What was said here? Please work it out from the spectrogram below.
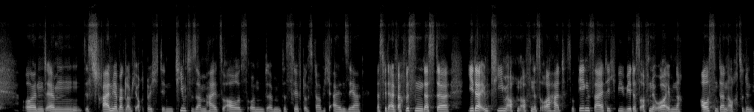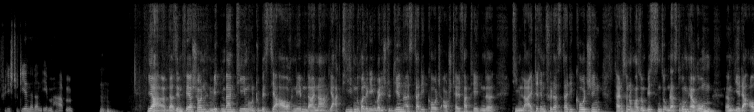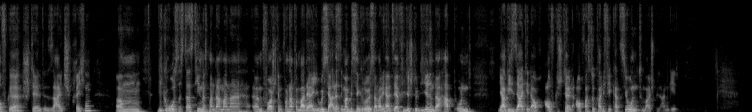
Und, ähm, das strahlen wir aber, glaube ich, auch durch den Teamzusammenhalt so aus. Und, ähm, das hilft uns, glaube ich, allen sehr, dass wir da einfach wissen, dass da jeder im Team auch 'n offenes Ohr hat, so gegenseitig, wie wir das offene Ohr eben nach außen dann auch zu den für die Studierenden dann eben haben. Mhm. Ja, ähm, da sind wir ja schon mitten beim Team und du bist ja auch neben deiner, ja, aktiven Rolle gegenüber den Studierenden als Study Coach auch stellvertretende Teamleiterin für das Study Coaching. Könntest du noch mal so 'n bisschen so um das Drumherum, ähm, wie ihr da aufgestellt seid, sprechen? Ähm, wie groß ist das Team, dass man da mal 'ne, ähm, Vorstellung von hat? Weil bei der IU ist ja alles immer 'n bisschen größer, weil ihr halt sehr viele Studierende habt und ja, wie seid ihr da auch aufgestellt, auch was so Qualifikationen zum Beispiel angeht?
